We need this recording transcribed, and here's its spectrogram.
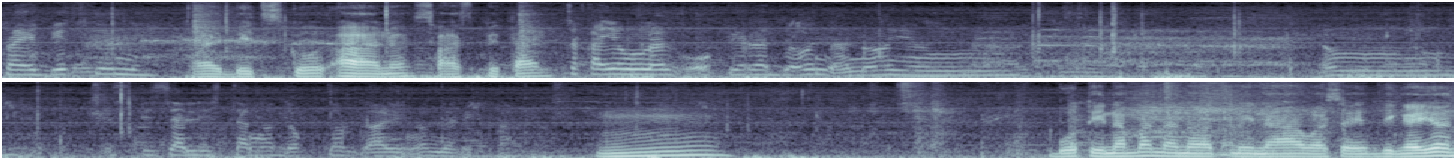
Private yun eh. private school, ah, ano, sa hospital. Tsaka yung nag-opera doon, ano, yung yung espesyalista nga doktor galing Amerika. Mm. Buti naman, ano, at may naawa sa hindi ngayon.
